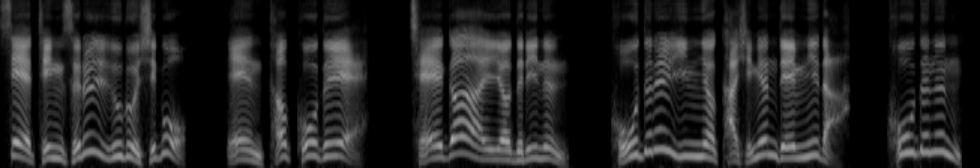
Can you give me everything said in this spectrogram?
세팅스를 누르시고 엔터 코드에 제가 알려드리는 코드를 입력하시면 됩니다. 코드는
